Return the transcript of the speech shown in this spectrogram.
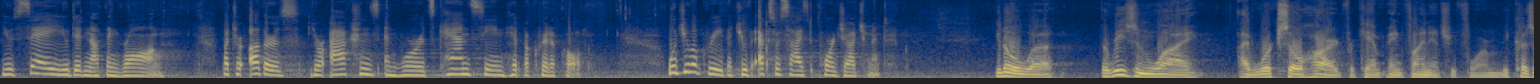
You say you did nothing wrong, but to others, your actions and words can seem hypocritical. Would you agree that you've exercised poor judgment? You know, uh, the reason why I've worked so hard for campaign finance reform because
